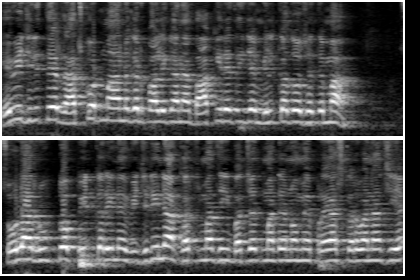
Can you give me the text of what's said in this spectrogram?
એવી જ રીતે રાજકોટ મહાનગરપાલિકાના બાકી રહેતી જે મિલકતો છે તેમાં સોલાર રૂપટોપ ફિટ કરીને વીજળીના ખર્ચમાંથી બચત માટેનો અમે પ્રયાસ કરવાના છીએ.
